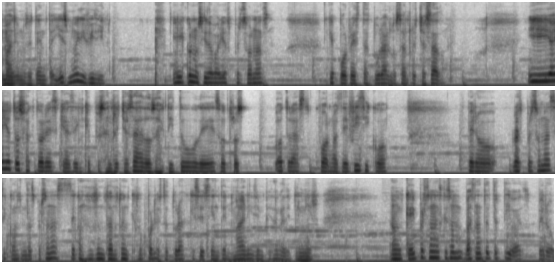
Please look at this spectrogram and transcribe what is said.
más de unos 70 y es muy difícil He conocido a varias personas que por estatura los han rechazado. Y hay otros factores que hacen que pues han rechazado, actitudes, otros, otras formas de físico. Pero las personas, se, las personas se concentran tanto en que fue por la estatura que se sienten mal y se empiezan a deprimir. Aunque hay personas que son bastante atractivas, pero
